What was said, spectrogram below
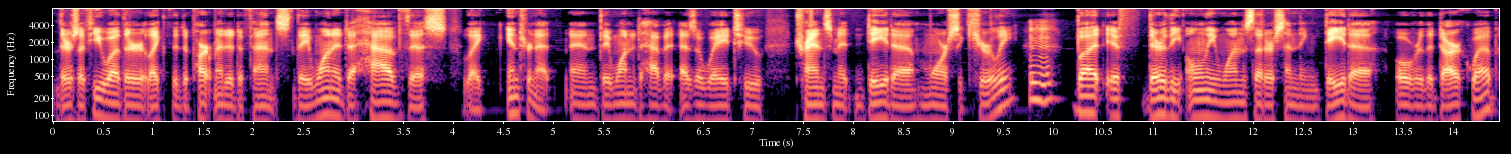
There's a few other, like the Department of Defense. They wanted to have this like internet, and they wanted to have it as a way to transmit data more securely. But if they're the only ones that are sending data over the dark web,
